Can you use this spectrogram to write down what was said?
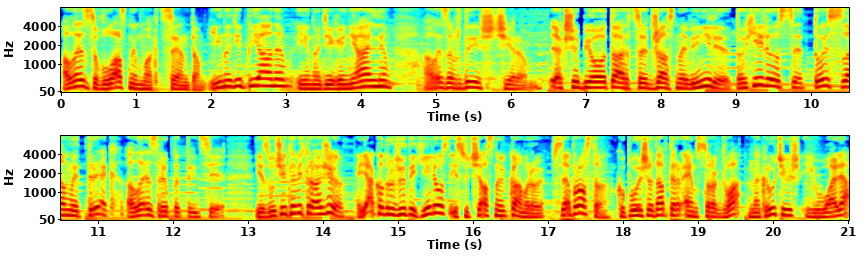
але з власним акцентом, іноді п'яним, іноді геніальним, але завжди щирим. Якщо Біотар це джаз на вінілі, то Хеліос це той самий трек, але з репетиції. І звучить навіть краще. Як одружити Helios із сучасною камерою? Все просто. Купуєш адаптер M42, накручуєш і вуаля,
